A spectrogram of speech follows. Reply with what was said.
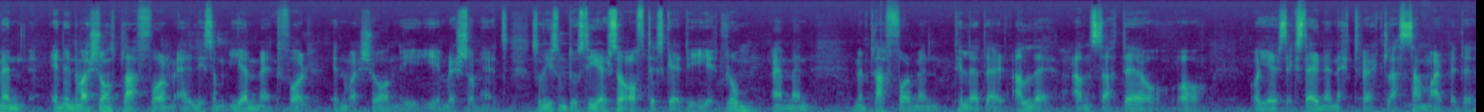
men en innovasjonsplattform er liksom hjemmet for innovasjon i, i en virksomhet. Så liksom du sier, så ofte skjer det i et rom. eh, men, men plattformen tillater alle ansatte og, og, og deres eksterne nettverk til å samarbeide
